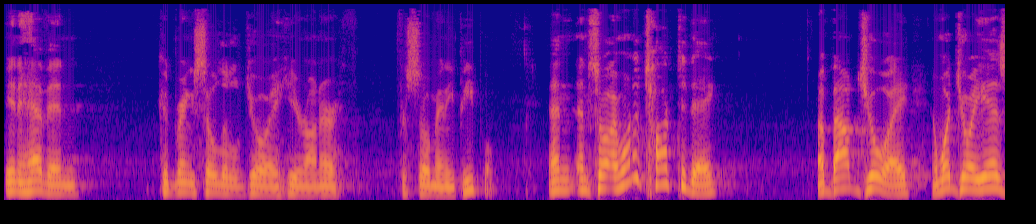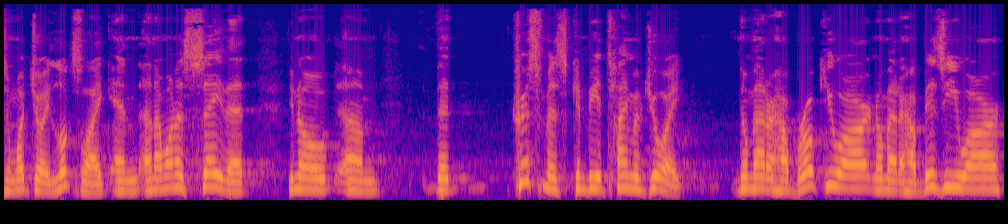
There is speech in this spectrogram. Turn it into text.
in heaven could bring so little joy here on earth for so many people. And, and so I want to talk today about joy and what joy is and what joy looks like. And, and I want to say that, you know, um, that Christmas can be a time of joy. No matter how broke you are, no matter how busy you are,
